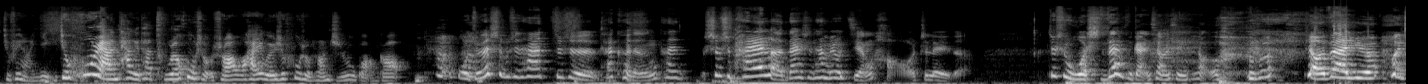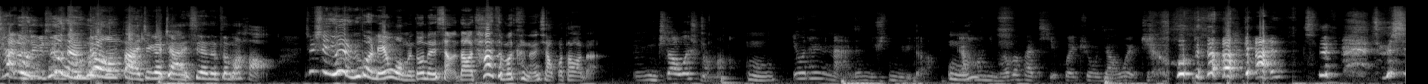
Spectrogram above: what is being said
就非常硬。就忽然他给他涂了护手霜，我还以为是护手霜植入广告。我觉得是不是他就是他可能他是不是拍了，但是他没有剪好之类的。就是我实在不敢相信朴朴赞玉会差到这个程度不能够把这个展现的这么好，就是因为如果连我们都能想到，他怎么可能想不到呢？你知道为什么吗？嗯，因为他是男的，你是女的，嗯然后你没有办法体会这种阳痿之后的感觉，就是，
